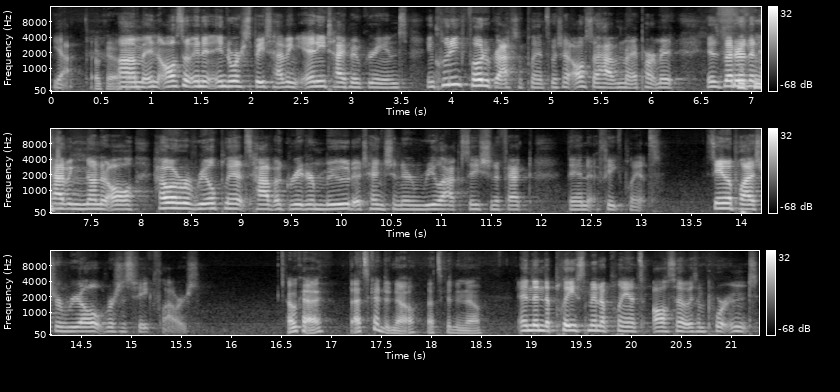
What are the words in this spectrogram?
Yeah. Okay. okay. Um, and also in an indoor space, having any type of greens, including photographs of plants, which I also have in my apartment, is better than having none at all. However, real plants have a greater mood, attention, and relaxation effect than fake plants. Same applies for real versus fake flowers. Okay. That's good to know. That's good to know. And then the placement of plants also is important.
